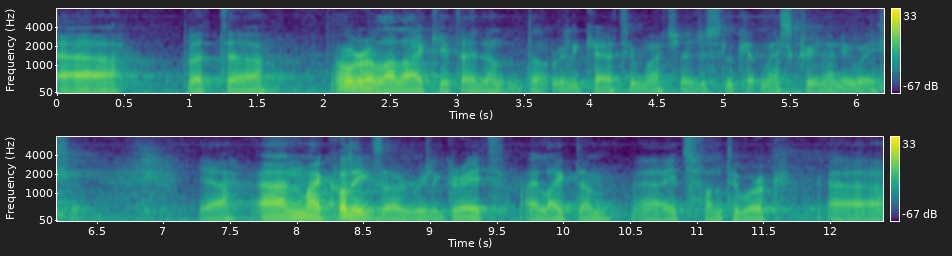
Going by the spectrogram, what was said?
Uh, but overall, I like it. I don't don't really care too much. I just look at my screen anyway. So yeah, and my colleagues are really great. I like them. Uh, it's fun to work uh,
